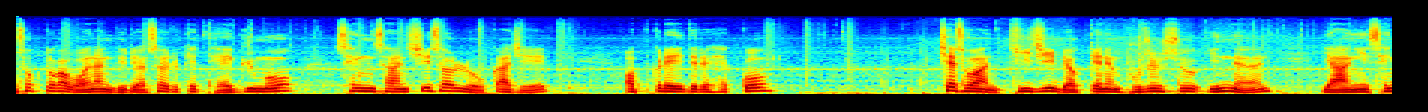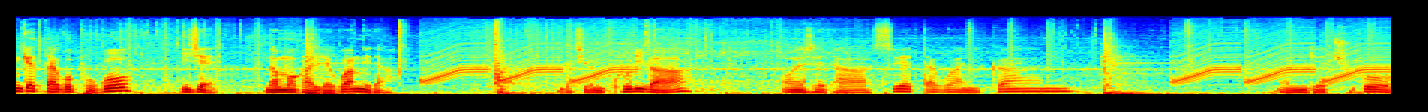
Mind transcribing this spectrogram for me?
속도가 워낙 느려서 이렇게 대규모 생산 시설로까지 업그레이드를 했고 최소한 기지 몇 개는 부술 수 있는 양이 생겼다고 보고 이제 넘어가려고 합니다. 지금 구리가 어느새 다 쓰였다고 하니까 넘겨주고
